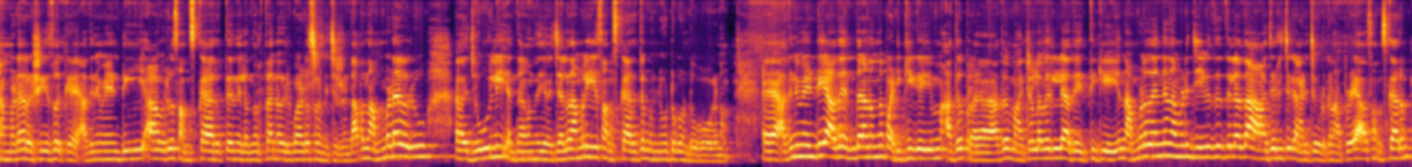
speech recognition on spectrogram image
നമ്മുടെ ഋഷീസൊക്കെ അതിനുവേണ്ടി ആ ഒരു സംസ്കാരത്തെ നിലനിർത്താൻ ഒരുപാട് ശ്രമിച്ചിട്ടുണ്ട്. അപ്പം നമ്മുടെ ഒരു ജോലി എന്താണെന്ന് ചോദിച്ചാൽ നമ്മൾ ഈ സംസ്കാരത്തെ മുന്നോട്ട് കൊണ്ടുപോകണം. അതിനുവേണ്ടി അത് എന്താണെന്ന് പഠിക്കുകയും അത് അത് മറ്റുള്ളവരിൽ അത് എത്തിക്കുകയും നമ്മൾ തന്നെ നമ്മുടെ ജീവിതത്തിൽ അത് ആചരിച്ച് കാണിച്ചു കൊടുക്കണം. അപ്പോഴേ ആ സംസ്കാരം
